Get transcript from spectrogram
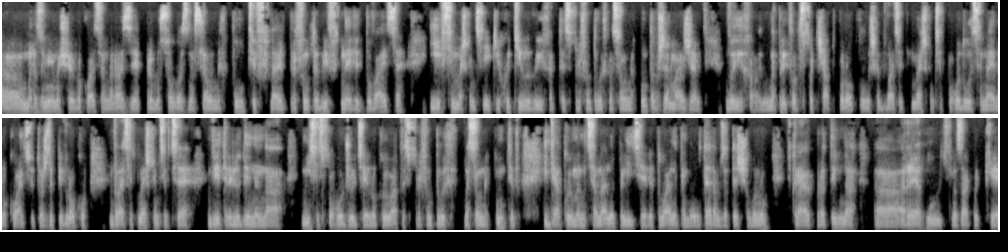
Е, Ми розуміємо, що евакуація наразі примусово з населених пунктів, навіть прифронтових, не відбувається, і всі мешканці, які хотіли виїхати з прифронтових населених пунктів, вже майже виїхали. Наприклад, з початку року лише 20 мешканців погодилися на евакуацію. Тож за півроку 20 мешканців це 2-3 людини на місяць погоджуються евакуювати з прифронтових населених пунктів. І дякуємо національній поліції, рятувальникам, волонтерам за те, що вони вкрай оперативно е, реагують на заклики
